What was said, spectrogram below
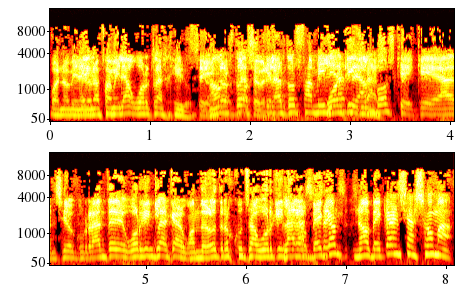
bueno, viene de una familia World Class Hero. Sí, ¿no? Los dos, que las dos familias Working de class. ambos que, que han sido currantes, working class, claro, cuando el otro escucha working Claro, class... Beckham, se- no, Beckham se asoma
